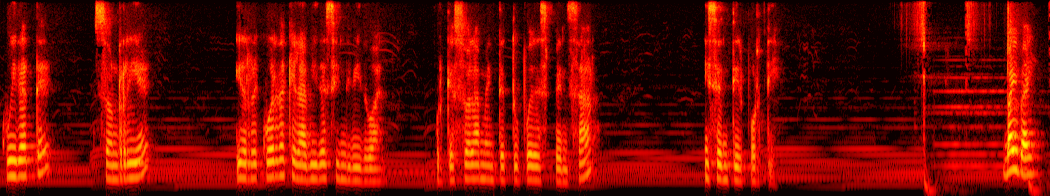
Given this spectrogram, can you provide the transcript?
Cuídate, sonríe y recuerda que la vida es individual porque solamente tú puedes pensar y sentir por ti. Bye bye.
